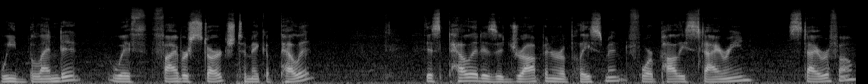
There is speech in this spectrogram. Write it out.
we blend it with fiber starch to make a pellet this pellet is a drop-in replacement for polystyrene, styrofoam.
